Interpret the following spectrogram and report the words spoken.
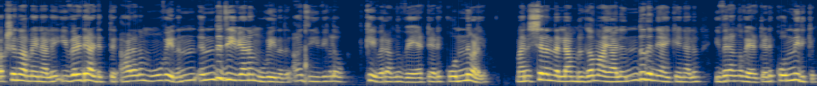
പക്ഷെ എന്ന് പറഞ്ഞു കഴിഞ്ഞാൽ ഇവരുടെ അടുത്ത് ആരാണ് മൂവ് ചെയ്യുന്നത്? എന്ത് ജീവിയാണ് മൂവ് ചെയ്യുന്നത്? ആ ജീവികളെ ഒക്കെ ഇവരങ്ങ് വേട്ടയാടി കൊന്നു കളയും. മനുഷ്യനെന്നല്ല മൃഗമായാലും എന്തു തന്നെ ആയിക്കഴിഞ്ഞാലും ഇവരങ്ങ് വേട്ടയാടി കൊന്നിരിക്കും.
